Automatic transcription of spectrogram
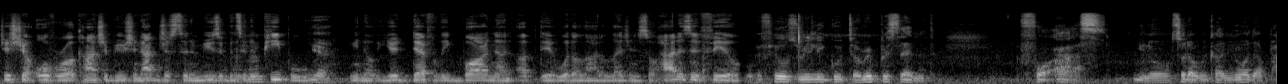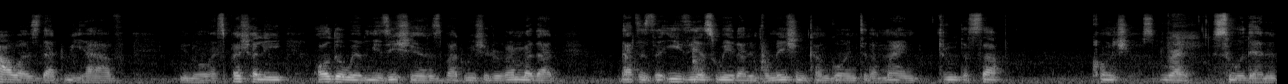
just your overall contribution, not just to the music, but to the people, Mm-hmm. Yeah. you know, you're definitely bar none up there with a lot of legends. So how does it feel? It feels really good to represent for us, you know, so that we can know the powers that we have, you know, especially although we're musicians, but we should remember that that is the easiest way that information can go into the mind through the subconscious. Right. So then,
